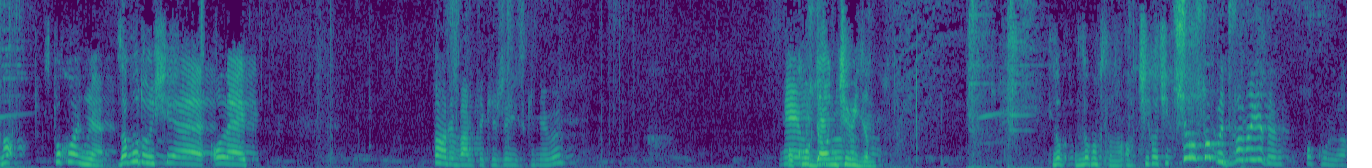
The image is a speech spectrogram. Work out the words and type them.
No, spokojnie. Zabuduj się, Olek. Sorry, Bartek, jeżeli zginiemy. O kurde, oni cię widzą. W, dru- w drugą stronę. O, cicho, cicho. Trzy osoby, dwa na jeden. O kurwa.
